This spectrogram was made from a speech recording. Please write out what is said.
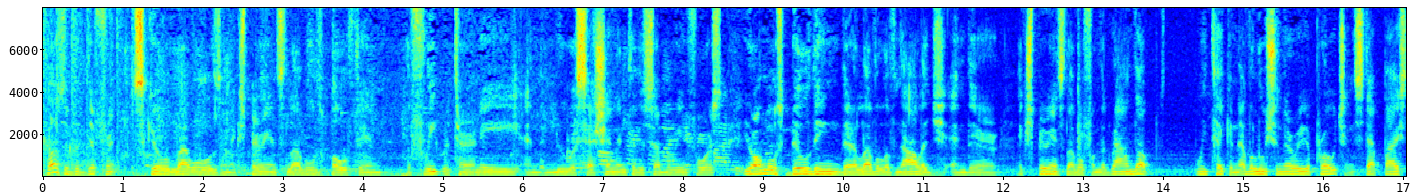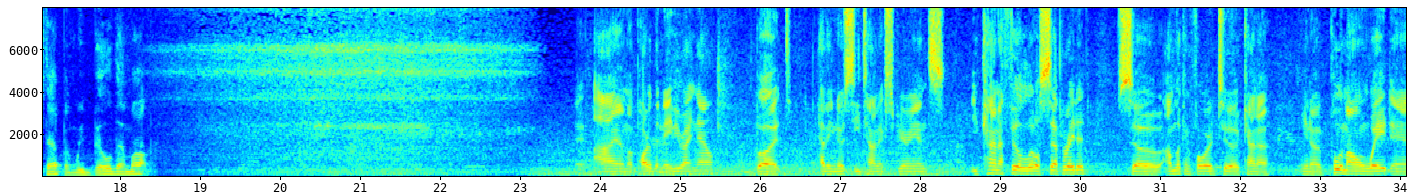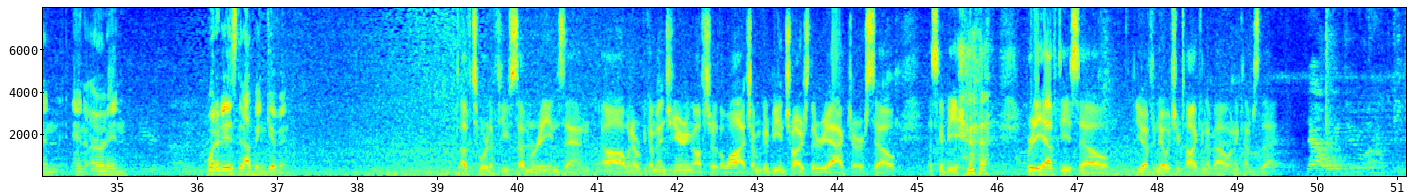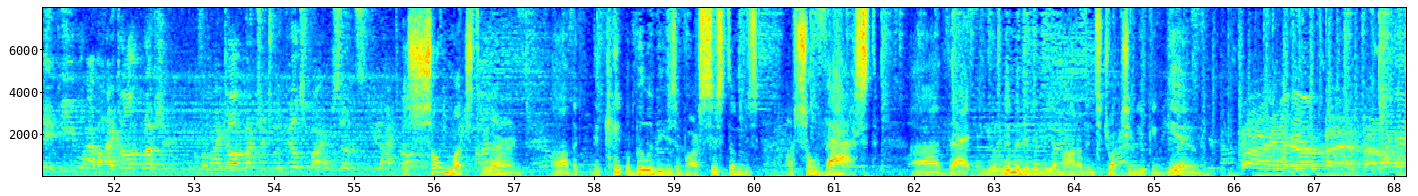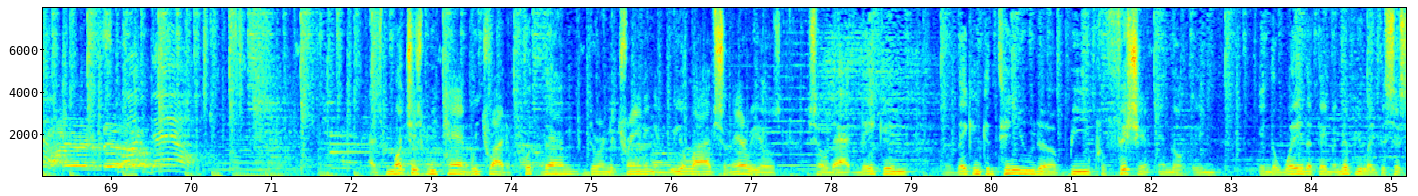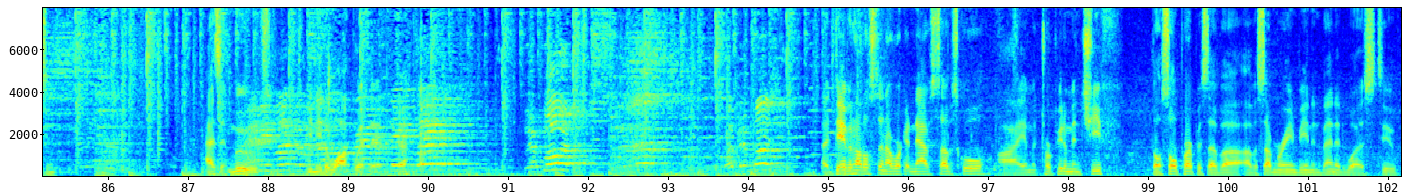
Because of the different skill levels and experience levels, both in the fleet returnee and the new accession into the submarine force, you're almost building their level of knowledge and their experience level from the ground up. We take an evolutionary approach and step by step, and we build them up. I am a part of the Navy right now, but having no sea time experience, you kind of feel a little separated. So I'm looking forward to kind of, you know, pulling my own weight and, and earning what it is that I've been given. I've toured a few submarines, and uh, whenever I become engineering officer of the watch, I'm going to be in charge of the reactor. So that's going to be pretty hefty. So you have to know what you're talking about when it comes to that. Now, when we do PKP, we'll have a hydraulic rupture. From a hydraulic rupture to a bilge fire. So let's do the hydraulic. There's so much to learn. Uh, the, the capabilities of our systems are so vast uh, that you're limited in the amount of instruction you can give. As much as we can, we try to put them during the training in real live scenarios so that they can they can continue to be proficient in the in in the way that they manipulate the system. As it moves, you need to walk with it. Okay? Uh, David Huddleston, I work at NAV Sub School. I am a torpedoman chief. The sole purpose of a, of a submarine being invented was to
